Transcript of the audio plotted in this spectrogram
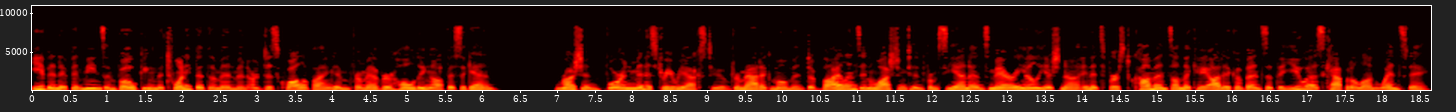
even if it means invoking the 25th Amendment or disqualifying him from ever holding office again. Russian Foreign Ministry reacts to dramatic moment of violence in Washington from CNN's Mary Ilyushina in its first comments on the chaotic events at the U.S. Capitol on Wednesday.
